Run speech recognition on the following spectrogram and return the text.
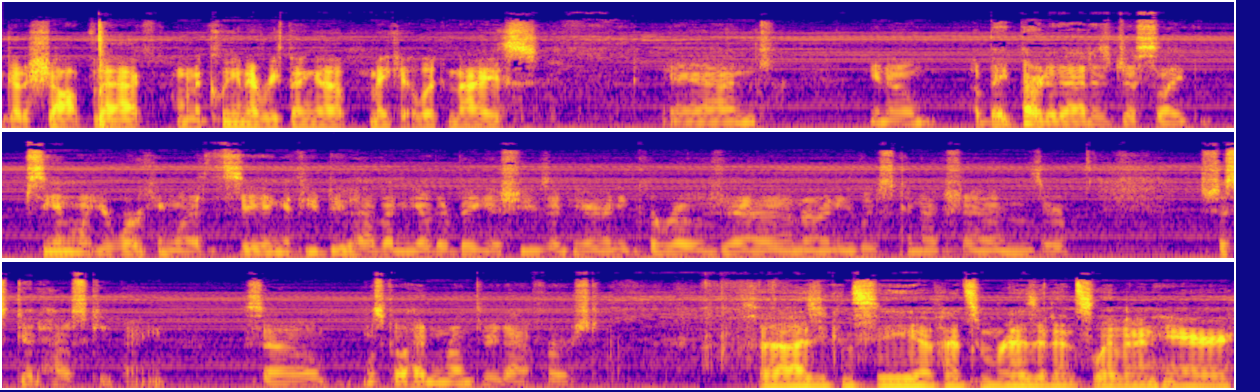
got a shop vac. I'm gonna clean everything up, make it look nice. And, you know, a big part of that is just like seeing what you're working with, seeing if you do have any other big issues in here, any corrosion or any loose connections, or it's just good housekeeping. So let's go ahead and run through that first. So as you can see, I've had some residents living in here.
